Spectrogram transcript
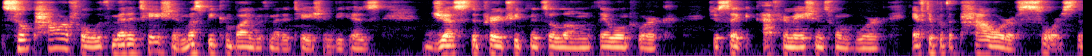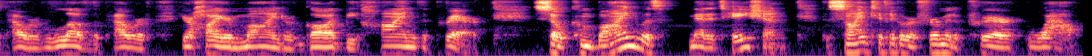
So powerful with meditation, it must be combined with meditation because just the prayer treatments alone, they won't work. Just like affirmations won't work. You have to put the power of source, the power of love, the power of your higher mind or God behind the prayer. So combined with meditation, the scientific or affirmative prayer, wow,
